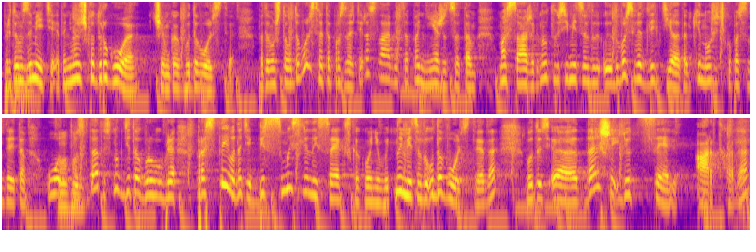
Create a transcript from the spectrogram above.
Притом, заметьте, это немножечко другое, чем как бы удовольствие. Потому что удовольствие это просто, знаете, расслабиться, понежиться, там, массажик, ну, то есть имеется в виду удовольствие для тела, там, киношечку посмотреть, там, отпуск, uh-huh. да, то есть, ну, где-то, грубо говоря, простые, вот, знаете, бессмысленный секс какой-нибудь, ну, имеется в виду удовольствие, да. Вот, то есть, э, дальше идет цель, артха, да.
